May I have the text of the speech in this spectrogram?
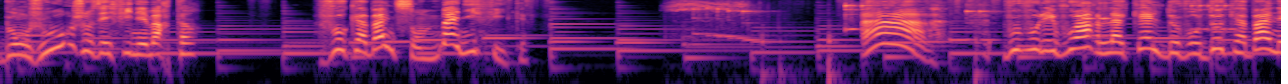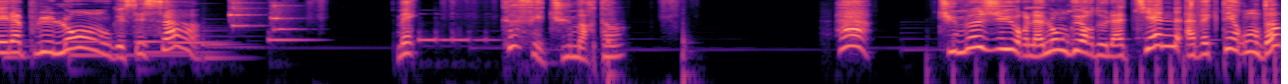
Bonjour Joséphine et Martin. Vos cabanes sont magnifiques. Ah Vous voulez voir laquelle de vos deux cabanes est la plus longue, c'est ça? Mais que fais-tu, Martin? Ah Tu mesures la longueur de la tienne avec tes rondins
